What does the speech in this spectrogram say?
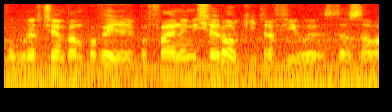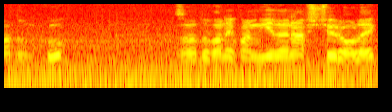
W ogóle chciałem Wam powiedzieć, bo fajne mi się rolki trafiły z załadunku. Załadowanych mam 11 rolek,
